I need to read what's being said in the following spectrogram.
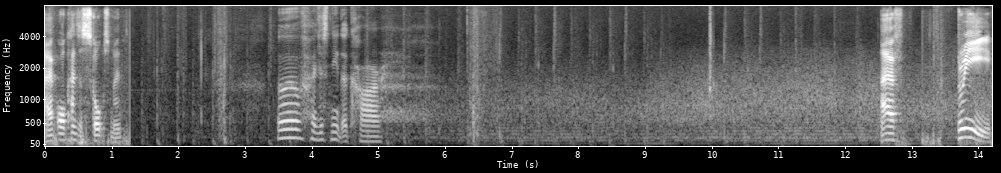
I have all kinds of scopes, man. Oh, I just need a car. I have three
